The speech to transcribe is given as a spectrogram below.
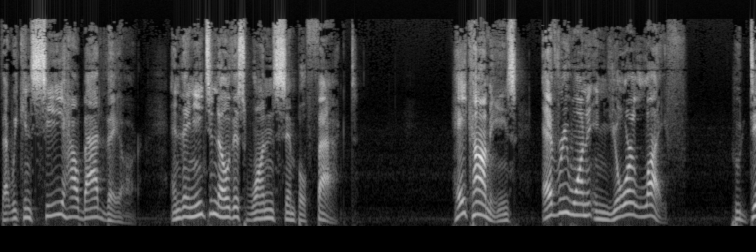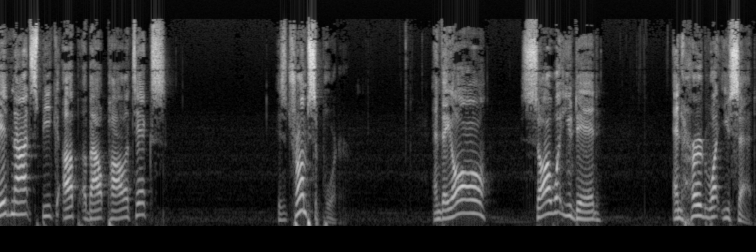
that we can see how bad they are. And they need to know this one simple fact. Hey, commies, everyone in your life who did not speak up about politics is a Trump supporter. And they all saw what you did and heard what you said.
